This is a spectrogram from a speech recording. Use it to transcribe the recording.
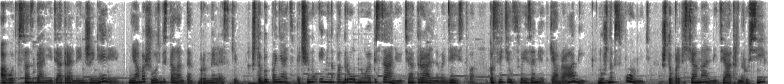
А вот в создании театральной инженерии не обошлось без таланта Брунеллески. Чтобы понять, почему именно подробному описанию театрального действа посвятил свои заметки Авраамий, нужно вспомнить, что профессиональный театр на Руси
